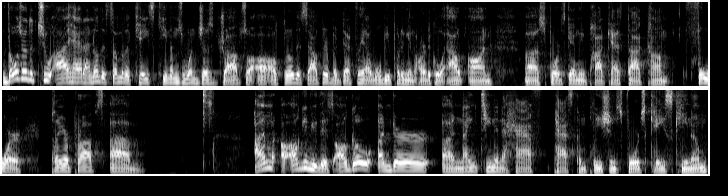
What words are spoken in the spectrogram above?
those are the two I had. I know that some of the Case Keenum's one just dropped, so I'll, I'll throw this out there, but definitely I will be putting an article out on uh, sportsgamblingpodcast.com for player props. Um, I'm I'll give you this. I'll go under uh 19 and a half pass completions for Case Keenum.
